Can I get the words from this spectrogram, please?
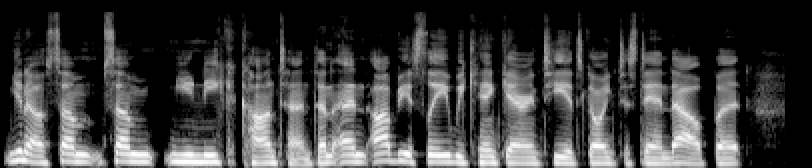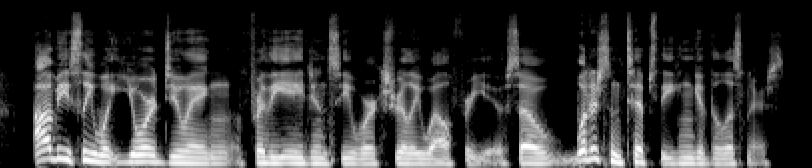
you know some some unique content? And and obviously we can't guarantee it's going to stand out but obviously what you're doing for the agency works really well for you. So what are some tips that you can give the listeners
